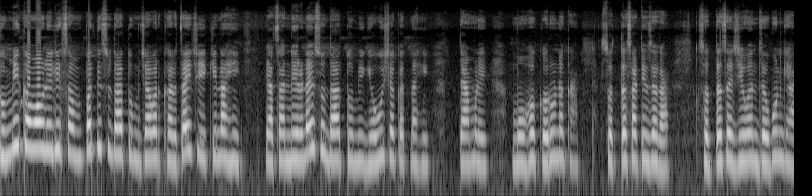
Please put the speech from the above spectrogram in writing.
तुम्ही कमावलेली संपत्तीसुद्धा तुमच्यावर खर्चायची की नाही याचा निर्णयसुद्धा तुम्ही घेऊ शकत नाही. त्यामुळे मोह करू नका. स्वतःसाठी जगा. स्वतःचं जीवन जगून घ्या.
